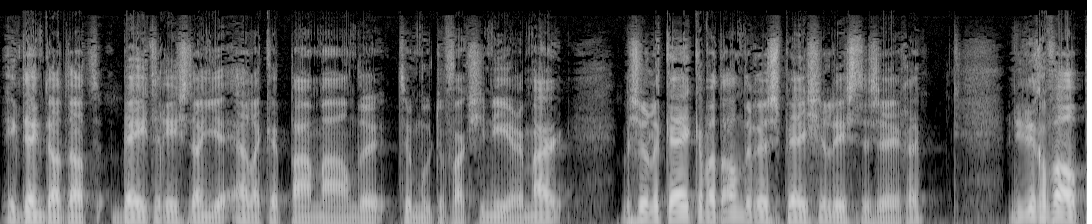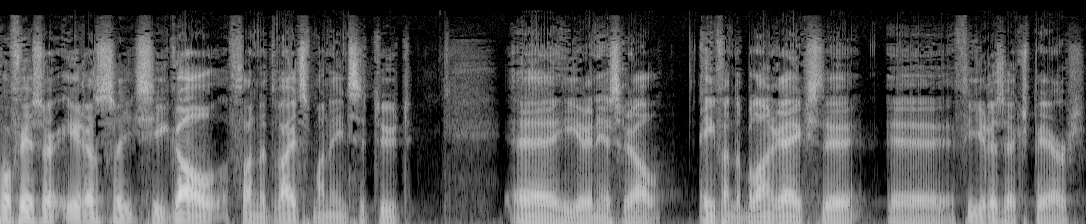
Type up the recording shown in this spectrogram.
Ik denk dat dat beter is dan je elke paar maanden te moeten vaccineren. Maar we zullen kijken wat andere specialisten zeggen. In ieder geval professor Ernst Sigal van het Weizmann Instituut uh, hier in Israël, een van de belangrijkste uh, virusexperts,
